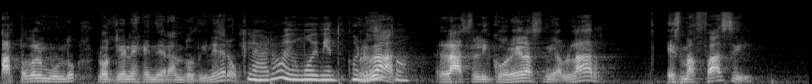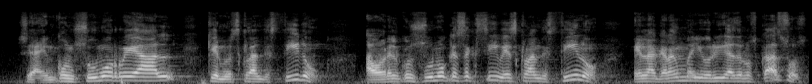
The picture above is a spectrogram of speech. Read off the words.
a todo el mundo lo tiene generando dinero. Claro, hay un movimiento económico. ¿verdad? Las licoreras ni hablar. Es más fácil. O sea, hay un consumo real que no es clandestino. Ahora el consumo que se exhibe es clandestino en la gran mayoría de los casos.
